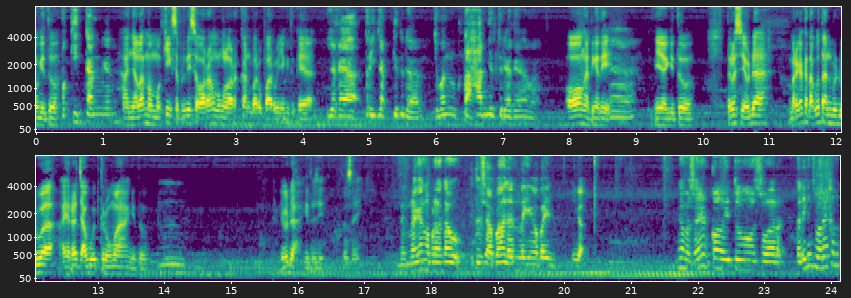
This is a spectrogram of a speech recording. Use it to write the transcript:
Oh gitu. Pekikan kan. Hanyalah memekik seperti seorang mengeluarkan paru-parunya gitu kayak ya kayak teriak gitu dar. Cuman tahan gitu teriaknya oh ngerti ngerti ya Iya gitu. Terus ya udah mereka ketakutan berdua akhirnya cabut ke rumah gitu. Hmm. ya udah gitu sih selesai. Dan mereka nggak pernah tahu itu siapa dan lagi ngapain? Enggak nggak maksudnya kalau itu suara tadi kan suaranya kan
